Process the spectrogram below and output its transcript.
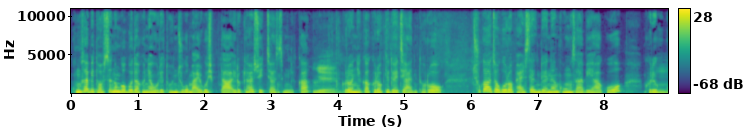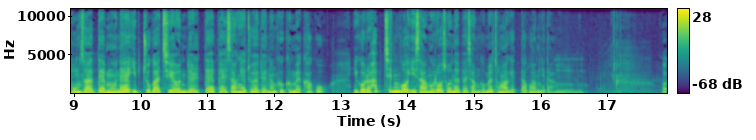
공사비 더 쓰는 것보다 그냥 우리 돈 주고 말고 싶다 이렇게 할 수 있지 않습니까? 예. 그러니까 그렇게 되지 않도록 추가적으로 발생되는 공사비하고 그리고 음. 공사 때문에 입주가 지연될 때 배상해 줘야 되는 그 금액하고 이거를 합친 거 이상으로 손해 배상금을 정하겠다고 합니다. 음. 아,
